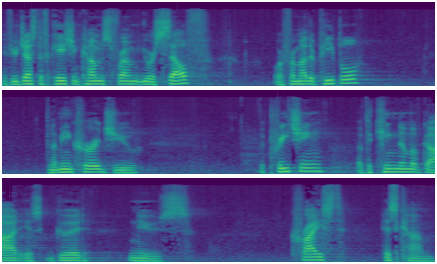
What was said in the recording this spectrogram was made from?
If your justification comes from yourself or from other people, let me encourage you the preaching of the kingdom of God is good news. Christ has come.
